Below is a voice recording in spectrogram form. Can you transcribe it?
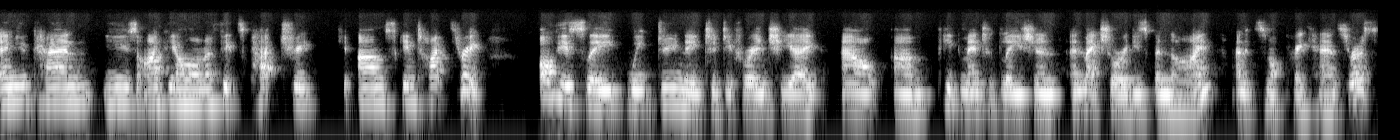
And you can use IPL on a Fitzpatrick um, skin type three. Obviously, we do need to differentiate our um, pigmented lesion and make sure it is benign and it's not precancerous.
